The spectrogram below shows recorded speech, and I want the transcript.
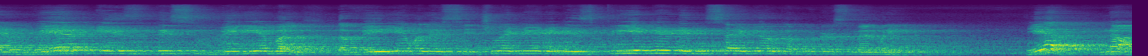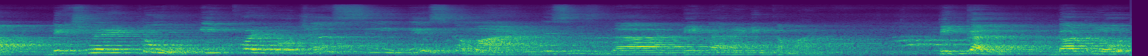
and where is this variable the variable is situated it is created inside your computer's memory here now dictionary 2 equal to just see this command. This is the data reading command. Pickle dot load.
